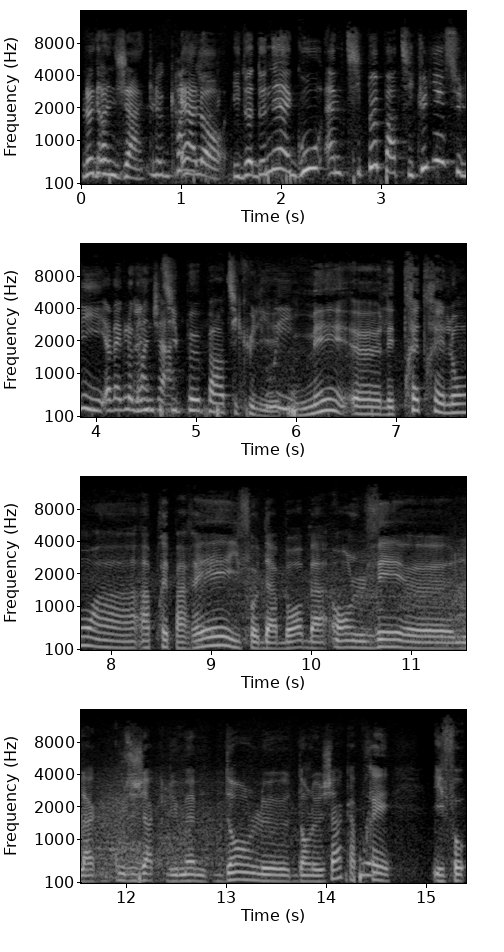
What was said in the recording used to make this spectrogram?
le grain de Jacques. Et alors, il doit donner un goût un petit peu particulier, celui avec le grain de Jacques. Un petit peu particulier. Mais euh, il est très très long à, préparer. Il faut d'abord bah, enlever euh, la gousse Jacques lui-même dans le, dans le Jacques. Après, il faut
